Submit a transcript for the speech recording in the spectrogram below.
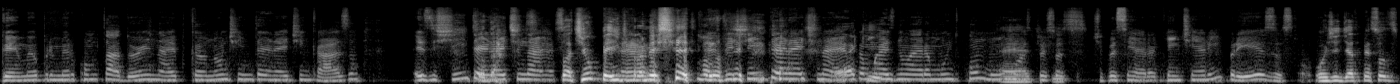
ganhei meu primeiro computador e na época eu não tinha internet em casa. Existia internet na... Só tinha o Paint É. pra mexer. Existia internet na É época, aqui. mas não era muito comum. É, as pessoas, difícil. tipo assim, era quem tinha era empresas. Hoje em dia as pessoas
